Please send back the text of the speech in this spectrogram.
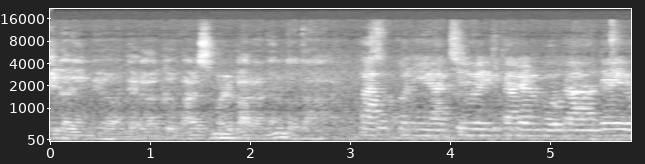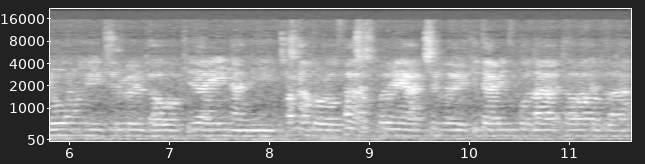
기다리며 내가 그 말씀을 바라는도다. 가족분이 아침을 기다림보다 내 영혼이 주를 더 기다리나니 참으로 가족분의 아침을 기다림보다 더하다.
